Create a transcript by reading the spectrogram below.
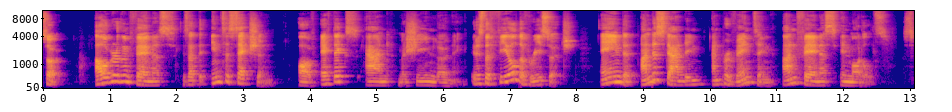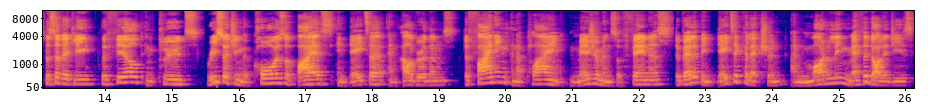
So, algorithm fairness is at the intersection of ethics and machine learning. It is the field of research aimed at understanding and preventing unfairness in models. Specifically, the field includes researching the cause of bias in data and algorithms, defining and applying measurements of fairness, developing data collection and modeling methodologies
